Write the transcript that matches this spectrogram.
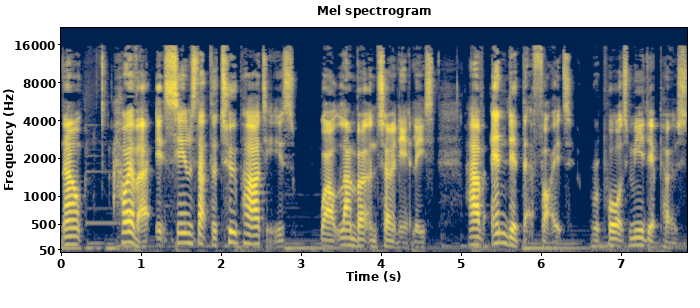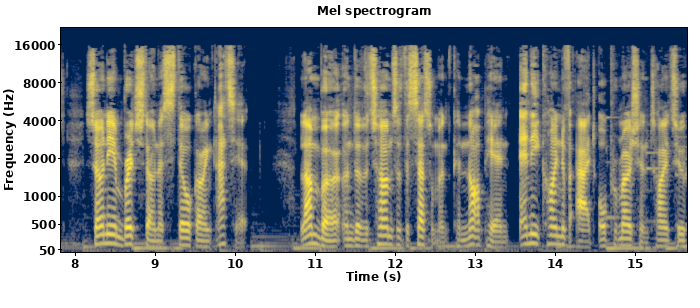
Now, however, it seems that the two parties, well, Lambert and Sony at least, have ended their fight, reports Media Post, Sony and Bridgestone are still going at it. Lambert, under the terms of the settlement, cannot appear in any kind of ad or promotion tied to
